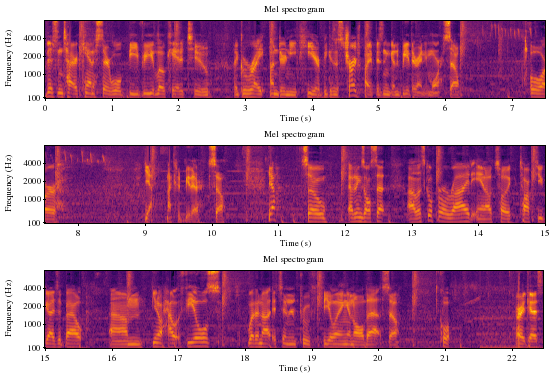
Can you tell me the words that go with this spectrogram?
this entire canister will be relocated to like right underneath here because this charge pipe isn't gonna be there anymore. So, or yeah, not gonna be there. So yeah, so everything's all set. Uh, let's go for a ride and I'll talk to you guys about, um, you know, how it feels, whether or not it's an improved feeling and all that. So cool. All right, guys.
